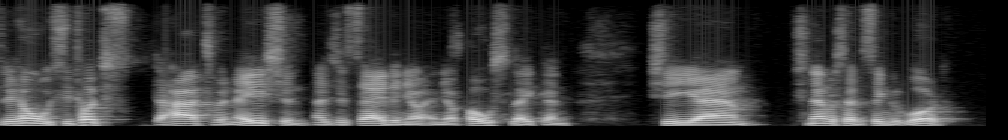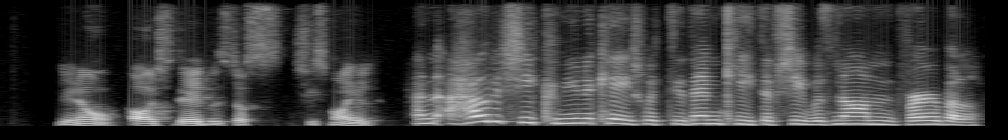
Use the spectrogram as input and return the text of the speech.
You know, she touched the hearts of a nation, as you said in your in your post, like and she um she never said a single word. You know, all she did was just she smiled. And how did she communicate with you then, Keith, if she was non-verbal?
